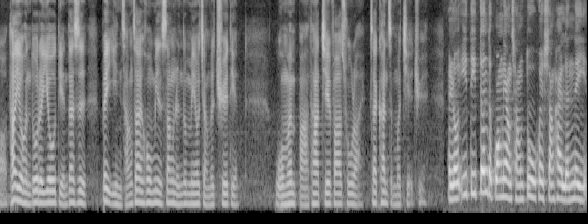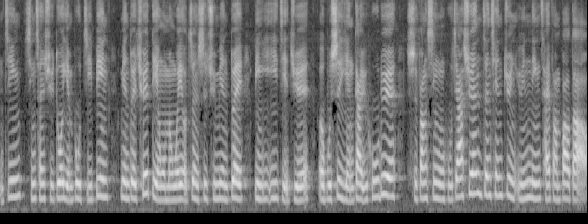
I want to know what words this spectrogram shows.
哦，它有很多的优点，但是被隐藏在后面，商人都没有讲的缺点，我们把它揭发出来，再看怎么解决。LED 灯的光亮强度会伤害人类眼睛，形成许多眼部疾病。面对缺点，我们唯有正视去面对，并一一解决，而不是掩盖与忽略。十方新闻胡家轩、曾千俊、云林采访报道。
